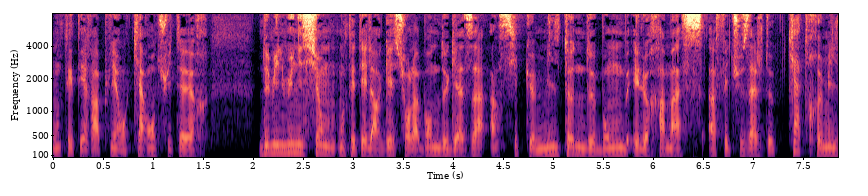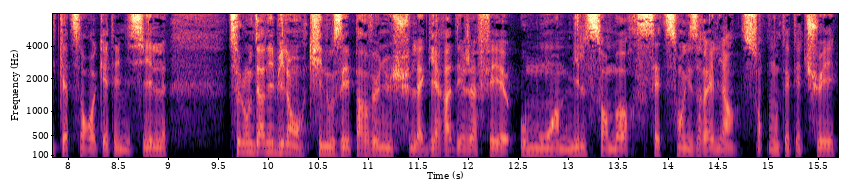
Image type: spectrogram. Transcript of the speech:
ont été rappelés en 48 heures. 2000 munitions ont été larguées sur la bande de Gaza ainsi que 1000 tonnes de bombes et le Hamas a fait usage de 4400 roquettes et missiles. Selon le dernier bilan qui nous est parvenu, la guerre a déjà fait au moins 1100 morts, 700 Israéliens ont été tués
